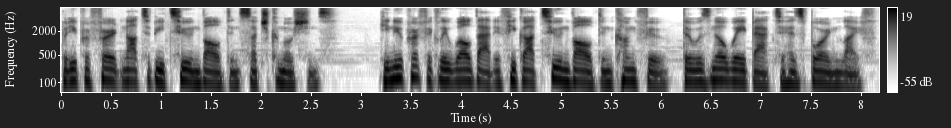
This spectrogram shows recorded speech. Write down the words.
but he preferred not to be too involved in such commotions. He knew perfectly well that if he got too involved in kung fu, there was no way back to his boring life.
